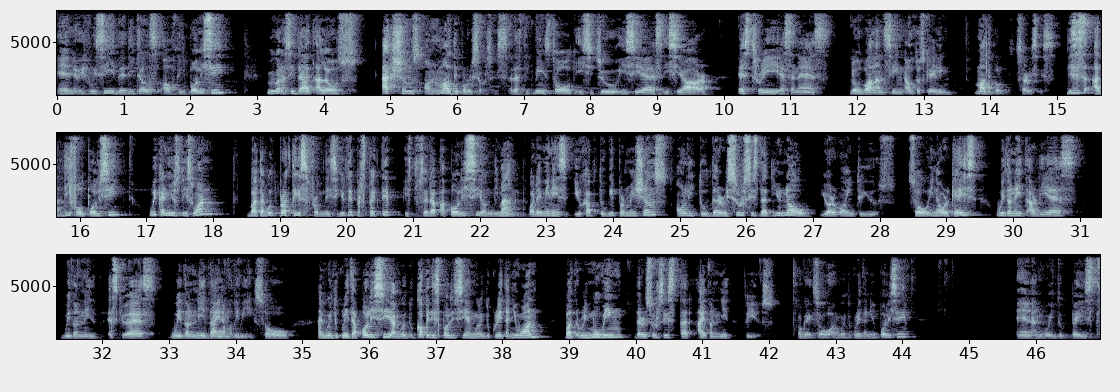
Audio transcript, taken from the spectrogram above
And if we see the details of the policy, we're going to see that allows actions on multiple resources, Elastic Beanstalk, EC2, ECS, ECR, S3, SNS, load balancing, auto-scaling, multiple services. This is a default policy. We can use this one, but a good practice from the security perspective is to set up a policy on demand. What I mean is you have to give permissions only to the resources that you know you are going to use. So in our case, we don't need RDS, we don't need SQS, we don't need DynamoDB. So I'm going to create a policy. I'm going to copy this policy. I'm going to create a new one, but removing the resources that I don't need to use. Okay, so I'm going to create a new policy and I'm going to paste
